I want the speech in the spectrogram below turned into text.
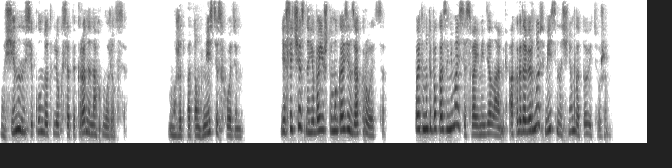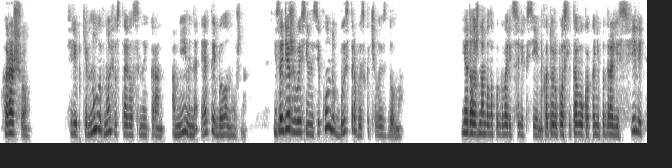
Мужчина на секунду отвлекся от экрана и нахмурился. Может, потом вместе сходим? Если честно, я боюсь, что магазин закроется. Поэтому ты пока занимайся своими делами, а когда вернусь, вместе начнем готовить ужин. Хорошо. Филипп кивнул и вновь уставился на экран, а мне именно это и было нужно. Не задерживаясь ни на секунду, быстро выскочила из дома. Я должна была поговорить с Алексеем, который после того, как они подрались с Филей,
